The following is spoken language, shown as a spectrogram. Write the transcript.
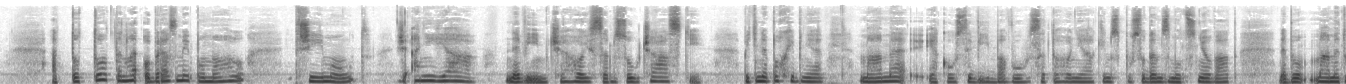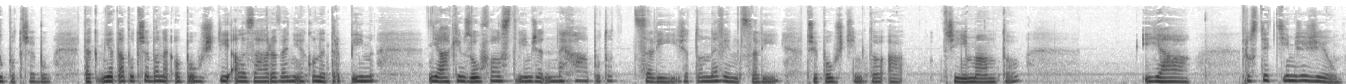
A toto, tenhle obraz mi pomohl přijmout, že ani já nevím, čeho jsem součástí. Byť nepochybně máme jakousi výbavu se toho nějakým způsobem zmocňovat, nebo máme tu potřebu, tak mě ta potřeba neopouští, ale zároveň jako netrpím nějakým zoufalstvím, že nechápu to celý, že to nevím celý, připouštím to a přijímám to. Já prostě tím, že žiju,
